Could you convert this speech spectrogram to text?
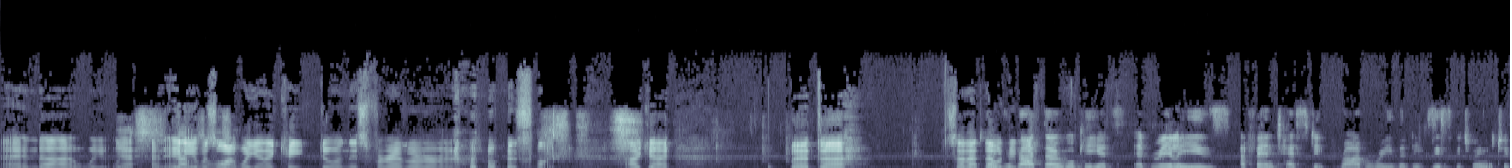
and uh, we, we Yes, and Eddie was was, awesome. like, "We're going to keep doing this forever," and it was like, okay. But uh, so that that Well, would you're be my right, though, Wookie. It's it really is a fantastic rivalry that exists between the two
